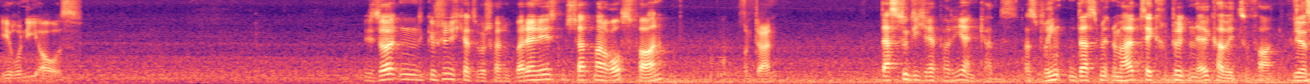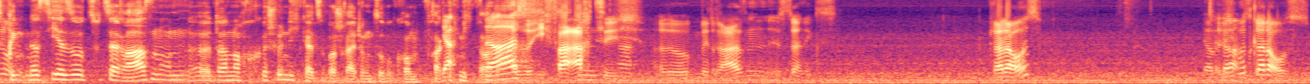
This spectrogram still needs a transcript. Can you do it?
Ironie aus. Wir sollten Geschwindigkeitsüberschreitung bei der nächsten Stadt mal rausfahren, Und dann? dass du dich reparieren kannst. Was bringt denn das mit einem halb zerkrüppelten LKW zu fahren? Ja, es bringt denn das hier so zu zerrasen und äh, dann noch Geschwindigkeitsüberschreitung zu bekommen? Frag Ja, ich mich gerade. Also ich fahre Ja. 80. Also mit Rasen ist da nichts. Geradeaus? Ja, Also ich muss geradeaus.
